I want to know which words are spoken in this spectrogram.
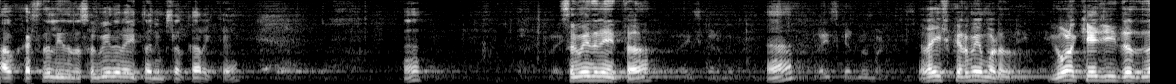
ಆ ಕಷ್ಟದಲ್ಲಿ ಇದ್ರ ಸಂವೇದನೆ ಇತ್ತ ನಿಮ್ಮ ಸರ್ಕಾರಕ್ಕೆ? ಸಂವೇದನೆ ಇತ್ತಾ? ಹ? ರೈಸ್ ಕಡಿಮೆ ಮಾಡಿದ್ರು. ಏಳು ಕೆ ಜಿ ಇದ್ದದನ್ನ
